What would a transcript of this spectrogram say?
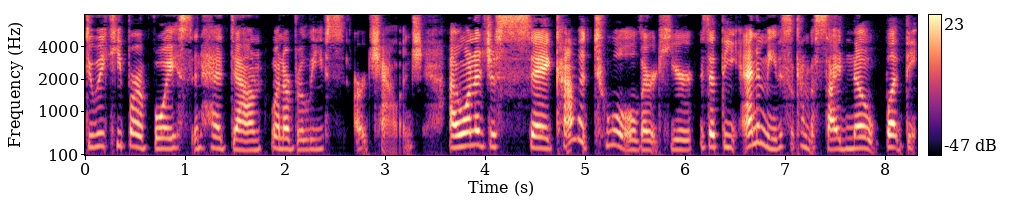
do we keep our voice and head down when our beliefs are challenged? I want to just say, kind of a tool alert here, is that the enemy, this is kind of a side note, but the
